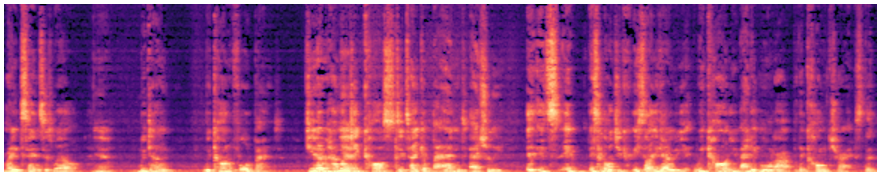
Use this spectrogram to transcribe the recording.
made sense as well. Yeah. We don't, we can't afford bands. Do you Yeah, know how much yeah. it costs to take a band? Actually, it's it, it's logical. It's like you go, we can't. You add it all up, the contracts, the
